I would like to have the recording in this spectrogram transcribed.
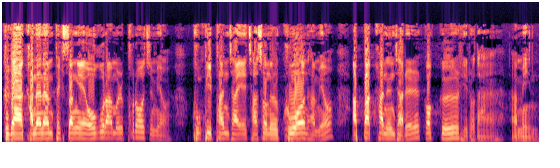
그가 가난한 백성의 억울함을 풀어주며 궁핍한 자의 자손을 구원하며 압박하는 자를 꺾으리로다. 아멘.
